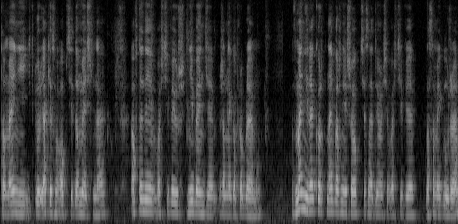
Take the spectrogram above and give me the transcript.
to menu i który, jakie są opcje domyślne, a wtedy właściwie już nie będzie żadnego problemu. W menu rekord najważniejsze opcje znajdują się właściwie na samej górze.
